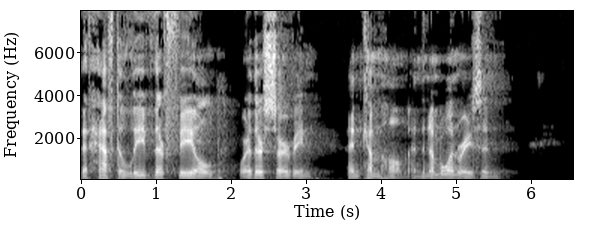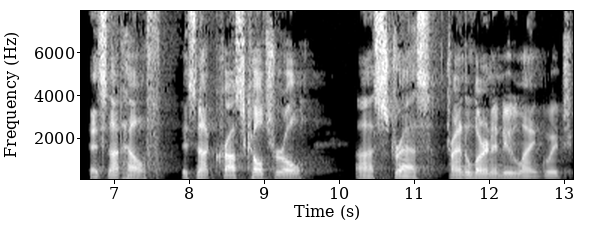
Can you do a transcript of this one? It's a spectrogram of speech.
that have to leave their field where they're serving and come home. And the number one reason it's not health, it's not cross cultural uh, stress, trying to learn a new language,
